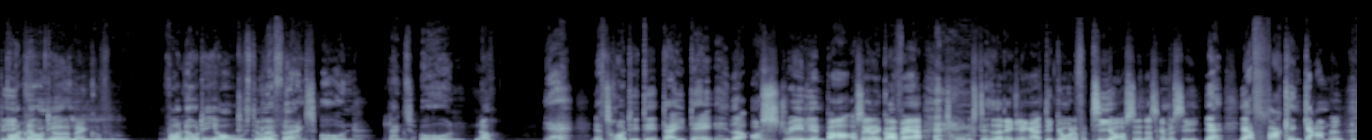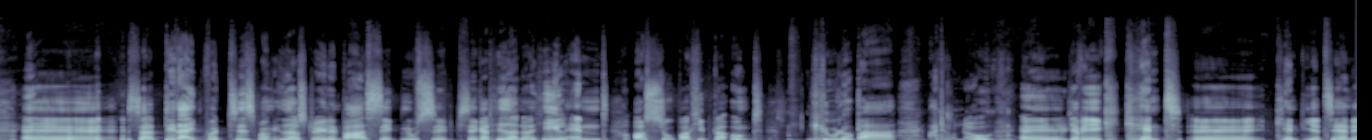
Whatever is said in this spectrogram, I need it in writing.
Det er Hvor lå kun det noget, i... man kunne få. Hvor lå det i Aarhus? Det, det var jo før... langs åen. Langs åen? Nå. Ja, jeg tror, det er det, der i dag hedder Australian Bar. Og så kan det godt være, Troels, det hedder det ikke længere. Det gjorde det for 10 år siden, og så kan man sige, ja, jeg er fucking gammel. øh, så det, der ikke på et tidspunkt hedder Australian Bar, sig, nu sig, sikkert hedder noget helt andet, og super hipt og ungt. Lulu Bar, I don't know. Øh, jeg ved ikke, kendt, øh, kendt irriterende,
